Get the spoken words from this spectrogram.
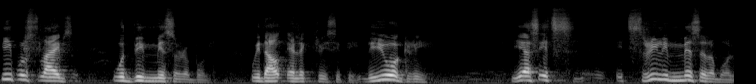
people's lives would be miserable without electricity. Do you agree? Yes, it's, it's really miserable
